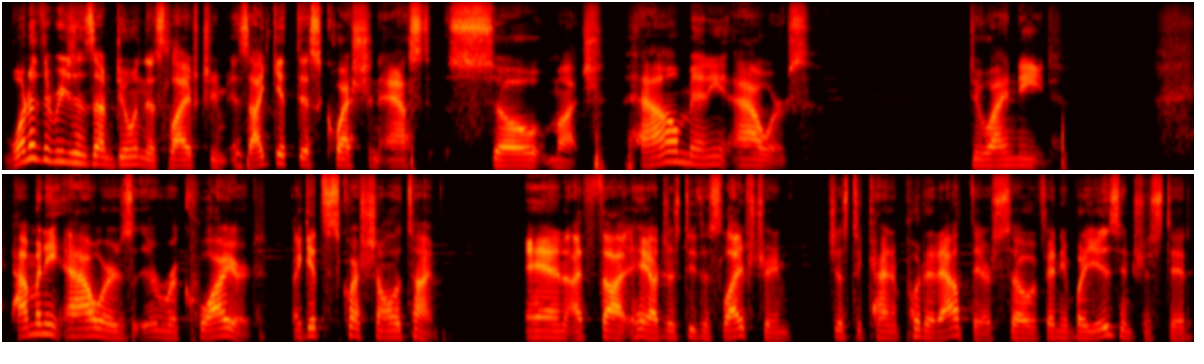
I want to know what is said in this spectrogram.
One of the reasons I'm doing this live stream is I get this question asked so much. How many hours do I need? How many hours are required? I get this question all the time. And I thought, hey, I'll just do this live stream just to kind of put it out there. So if anybody is interested,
